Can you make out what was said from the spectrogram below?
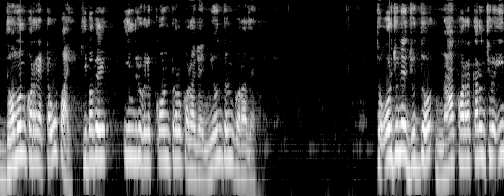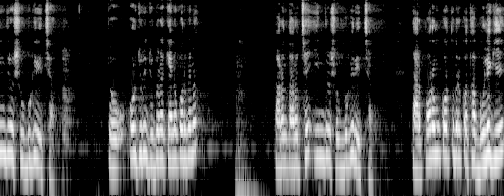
দমন করার একটা উপায়। কীভাবে ইন্দ্রগুলি কন্ট্রোল করা যায়, নিয়ন্ত্রণ করা যায়। তো অর্জুনের যুদ্ধ না করার কারণ ছিল ইন্দ্র সুভোগের ইচ্ছা। তো অর্জুনের যুদ্ধটা কেন করবে না? কারণ তার হচ্ছে ইন্দ্র সুভোগের ইচ্ছা। তার পরম কর্তব্যের কথা বলে গিয়ে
